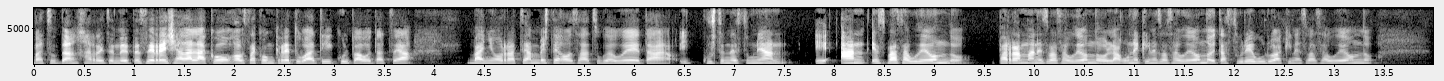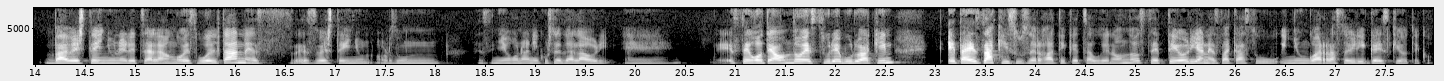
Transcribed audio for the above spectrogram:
batzutan jarraitzen dut, ez erreixa dalako gauza konkretu bati kulpa botatzea baina horratzean beste gauza batzuk daude eta ikusten dezunean, e, han ez bazaude ondo, parrandan ez bazaude ondo, lagunekin ez bazaude ondo, eta zure buruakin ez bazaude ondo, ba beste inun eretzala ongo, ez bueltan, ez, ez beste inun, orduan ez inegonan ikuste dela hori. E, ez egotea ondo ez zure buruakin, eta ez dakizu zergatik ez zauden ondo, ze teorian ez dakazu inungo arrazoirik gaizkioteko.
